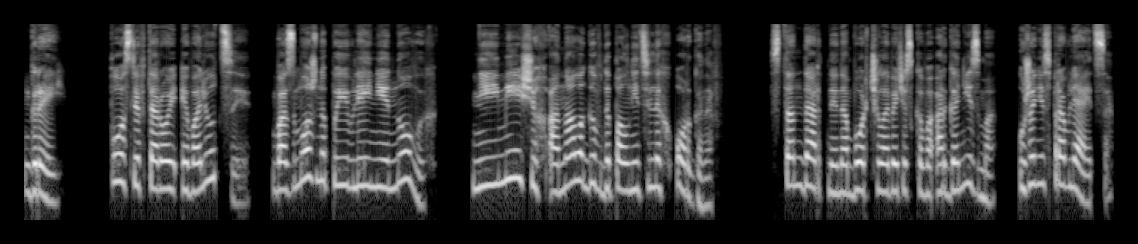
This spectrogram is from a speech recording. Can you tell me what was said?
Грей, после второй эволюции возможно появление новых, не имеющих аналогов дополнительных органов стандартный набор человеческого организма уже не справляется.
